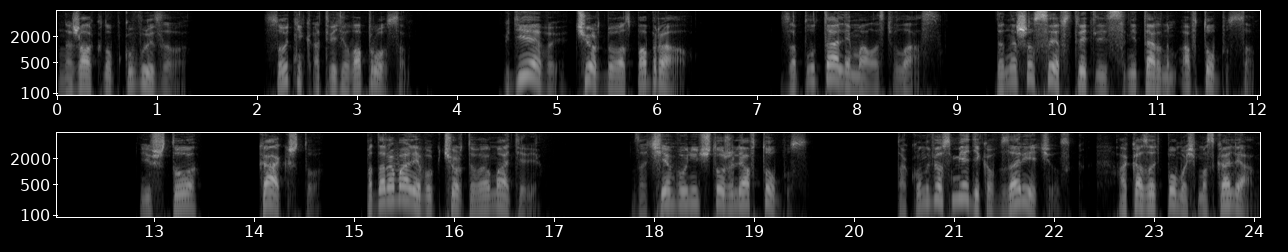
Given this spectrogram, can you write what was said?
Нажал кнопку вызова. Сотник ответил вопросом. «Где вы? Черт бы вас побрал!» Заплутали малость в лаз. Да на шоссе встретились с санитарным автобусом. И что? Как что? Подорвали его к чертовой матери. Зачем вы уничтожили автобус? Так он вез медиков в Зареченск, оказывать помощь москалям.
